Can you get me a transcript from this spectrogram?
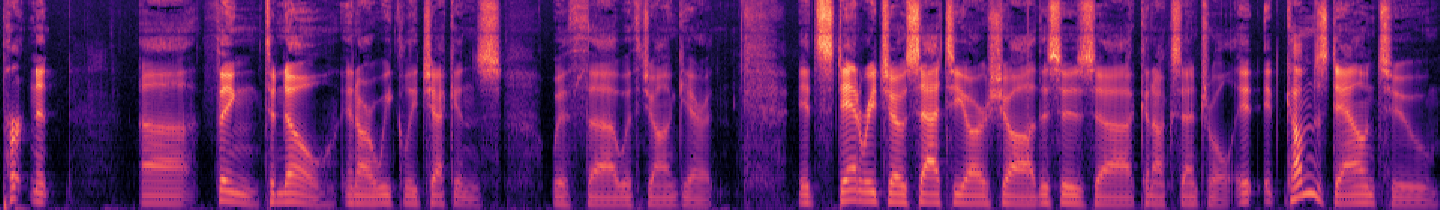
pertinent uh, thing to know in our weekly check-ins with uh, with John Garrett. It's Dan Riccio, Satiar Shah. This is uh, Canuck Central. It it comes down to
